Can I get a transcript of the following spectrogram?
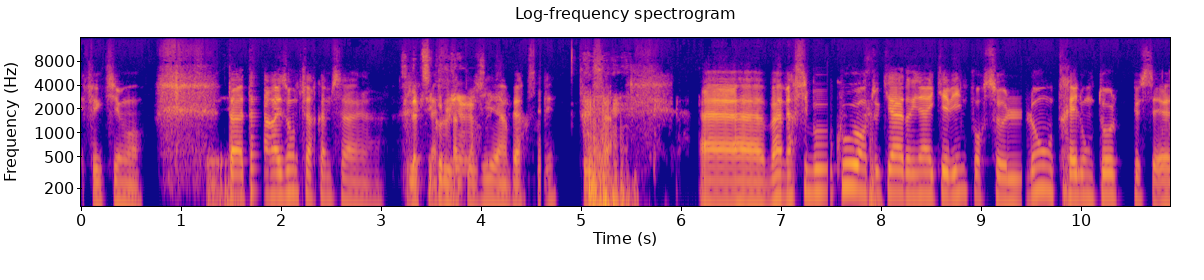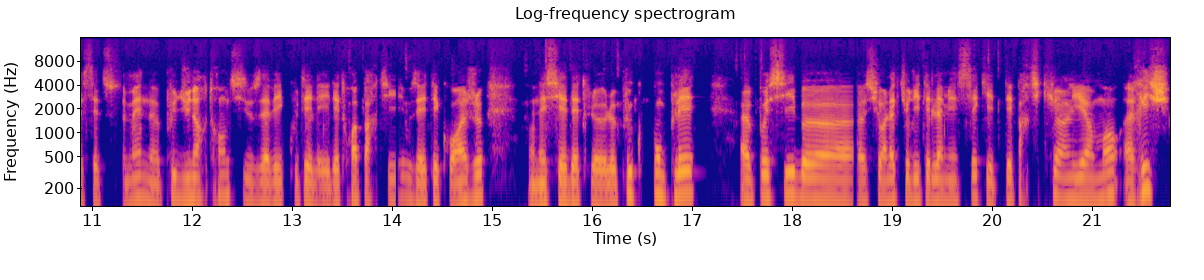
effectivement. Tu as, raison de faire comme ça. C'est la psychologie la stratégie inversée. C'est ça. Euh, bah, merci beaucoup, en tout cas, Adrien et Kevin, pour ce long, très long talk que cette semaine, plus d'une heure trente. Si vous avez écouté les, trois parties, vous avez été courageux. On a essayé d'être le, plus complet euh, possible euh, sur l'actualité de la MSC qui était particulièrement riche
